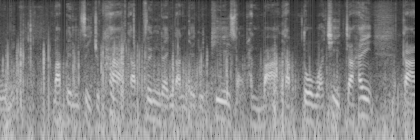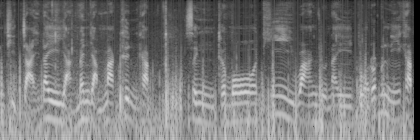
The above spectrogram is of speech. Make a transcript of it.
4.0 มาเป็น 4.5 ครับ ซึ่งแรงดันจะอยู่ที่ 2,000 บาร์ครับ ตัวหัวฉีดจะให้การฉีดจ่ายได้อย่างแม่นยำมากขึ้นครับ ซึ่งเทอร์โบที่วางอยู่ในตัวรถรุ่นนี้ครับ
